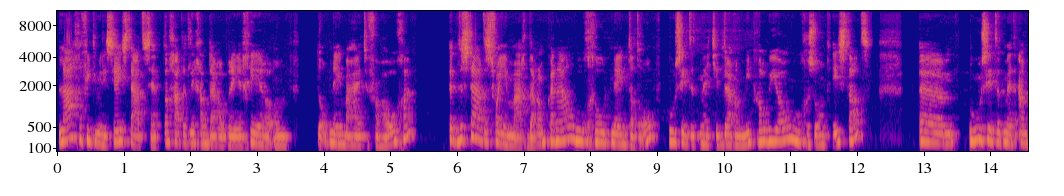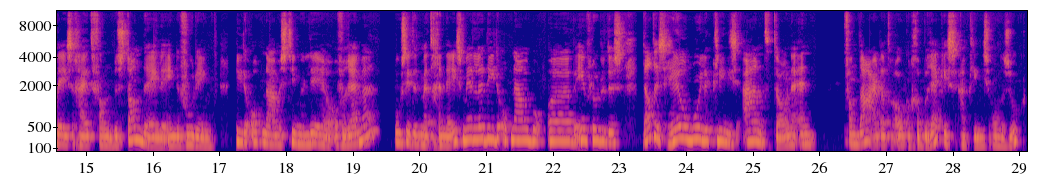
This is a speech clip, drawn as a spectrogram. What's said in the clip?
lage vitamine C-status hebt, dan gaat het lichaam daarop reageren om de opneembaarheid te verhogen. De status van je maag-darmkanaal, hoe goed neemt dat op? Hoe zit het met je darmmicrobioom? Hoe gezond is dat? Ehm, hoe zit het met aanwezigheid van bestanddelen in de voeding die de opname stimuleren of remmen? Hoe zit het met geneesmiddelen die de opname uh, beïnvloeden? Dus dat is heel moeilijk klinisch aan te tonen. En vandaar dat er ook een gebrek is aan klinisch onderzoek.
